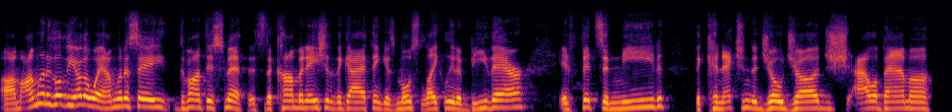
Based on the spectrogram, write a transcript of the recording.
Um, I'm going to go the other way. I'm going to say Devonta Smith. It's the combination of the guy I think is most likely to be there. It fits a need, the connection to Joe Judge, Alabama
